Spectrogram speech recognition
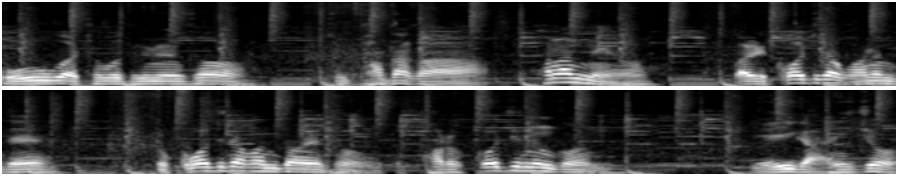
오후가 접어들면서 지금 바다가 화났네요. 빨리 꺼지라고 하는데 또 꺼지라고 한다고 해서 또 바로 꺼지는 건 예의가 아니죠.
